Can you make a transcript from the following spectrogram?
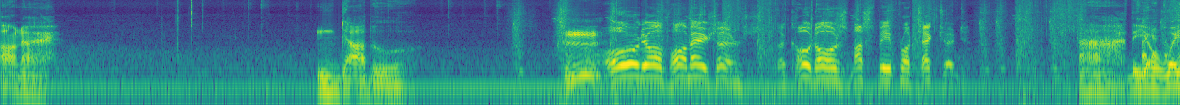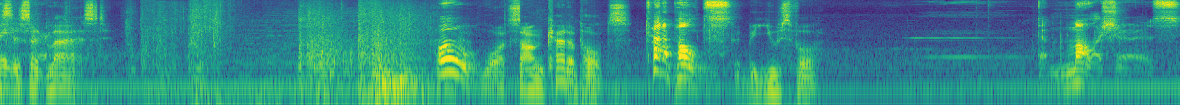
honor. Dabu. Hold your formations. The Kodos must be protected. Ah, the got the oasis at last. Oh! What's on catapults? Catapults! Could be useful. Demolishers.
